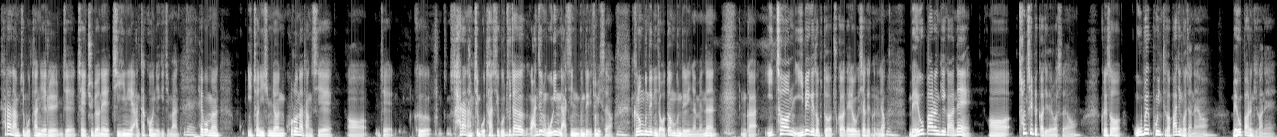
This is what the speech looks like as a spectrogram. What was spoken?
살아남지 못한 예를 이제 제 주변의 지인이 안타까운 얘기지만 네. 해보면 2020년 코로나 당시에 어 이제 그 살아남지 못하시고 투자 완전 올인 나신 분들이 좀 있어요. 음. 그런 분들이 이제 어떤 분들이냐면은 그러니까 2,200에서부터 주가가 내려오기 시작했거든요. 음. 매우 빠른 기간에 어 1,700까지 내려왔어요. 음. 그래서 500포인트가 빠진 거잖아요. 음. 매우 빠른 기간에.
